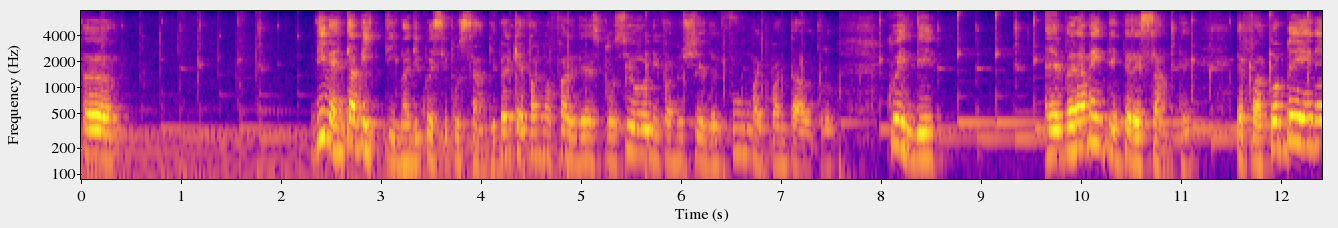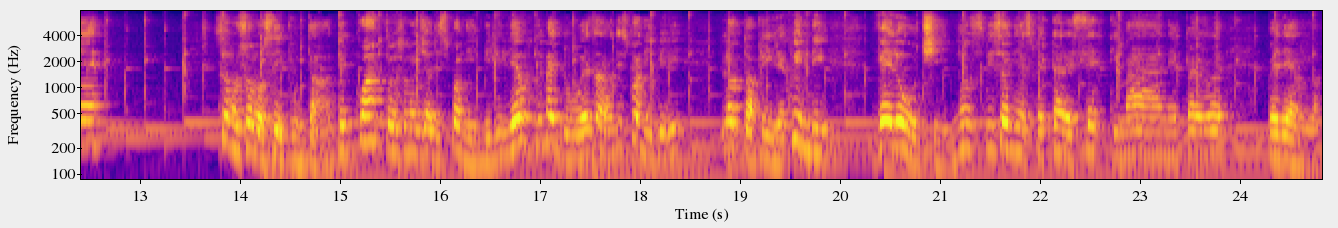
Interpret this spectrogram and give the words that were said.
eh, diventa vittima di questi pulsanti perché fanno fare delle esplosioni fanno uscire del fumo e quant'altro. Quindi è veramente interessante. È fatto bene sono solo 6 puntate 4 sono già disponibili le ultime due saranno disponibili l'8 aprile, quindi veloci, non bisogna aspettare settimane per vederla.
